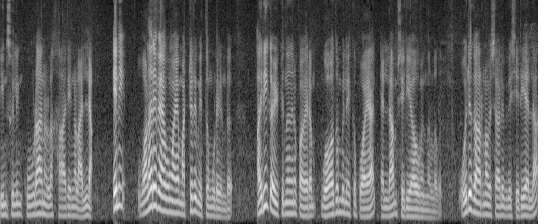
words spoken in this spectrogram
ഇൻസുലിൻ കൂടാനുള്ള കാര്യങ്ങളല്ല. ഇനി വളരെ വ്യാപകമായ മറ്റൊരു മിത്തും കൂടിയുണ്ട്. അരി കഴിക്കുന്നതിന് പകരം ഗോതമ്പിലേക്ക് പോയാൽ എല്ലാം ശരിയാവുമെന്നുള്ളത് ഒരു കാരണവശാലും ഇത് ശരിയല്ല.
